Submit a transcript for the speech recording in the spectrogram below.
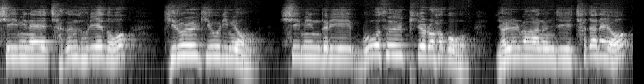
시민의 작은 소리에도 귀를 기울이며 시민들이 무엇을 필요로 하고 열망하는지 찾아내어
